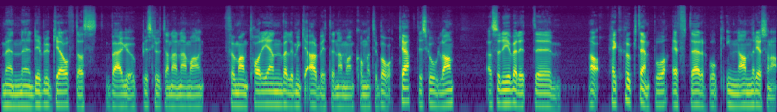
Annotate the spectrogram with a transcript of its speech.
Men eh, det brukar oftast väga upp i slutändan när man, för man tar igen väldigt mycket arbete när man kommer tillbaka till skolan. Alltså det är väldigt eh, ja, hög- högt tempo efter och innan resorna.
